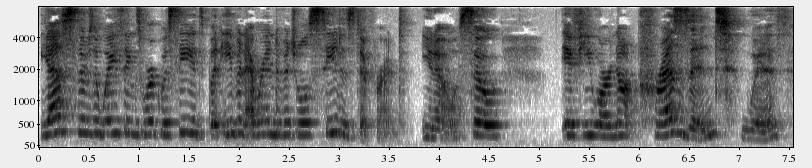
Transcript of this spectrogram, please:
yes, there's a way things work with seeds, but even every individual seed is different, you know? So if you are not present with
